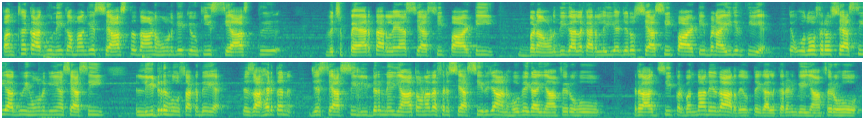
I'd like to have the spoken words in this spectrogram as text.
ਪੰਥਕ ਆਗੂ ਨਹੀਂ ਕਵਾਂਗੇ, ਸਿਆਸਤਦਾਨ ਹੋਣਗੇ ਕਿਉਂਕਿ ਸਿਆਸਤ ਵਿੱਚ ਪੈਰ ਧਰ ਲਿਆ, ਸਿਆਸੀ ਪਾਰਟੀ ਬਣਾਉਣ ਦੀ ਗੱਲ ਕਰ ਲਈ ਹੈ ਜਦੋਂ ਸਿਆਸੀ ਪਾਰਟੀ ਬਣਾਈ ਦਿੱਤੀ ਹੈ, ਤੇ ਉਦੋਂ ਫਿਰ ਉਹ ਸਿਆਸੀ ਆਗੂ ਹੀ ਹੋਣਗੇ ਜਾਂ ਸਿਆਸੀ ਲੀਡਰ ਹੋ ਸਕਦੇ ਆ। ਤੇ ਜ਼ਾਹਿਰਤਨ ਜੇ ਸਿਆਸੀ ਲੀਡਰ ਨੇ ਜਾਂ ਤਾਂ ਉਹਨਾਂ ਦਾ ਫਿਰ ਸਿਆਸੀ ਰੁਝਾਨ ਹੋਵੇਗਾ, ਜਾਂ ਫਿਰ ਉਹ ਰਾਜਸੀ ਪ੍ਰਬੰਧਾਂ ਦੇ ਆਧਾਰ ਦੇ ਉੱਤੇ ਗੱਲ ਕਰਨਗੇ, ਜਾਂ ਫਿਰ ਉਹ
